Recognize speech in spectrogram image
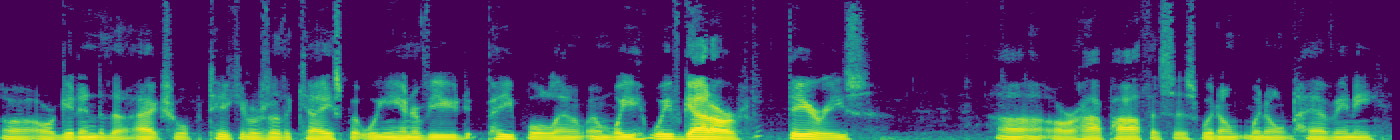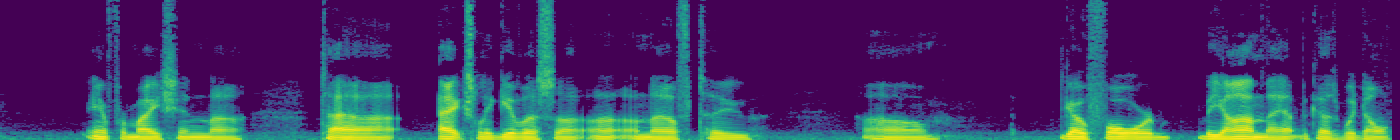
uh, or get into the actual particulars of the case, but we interviewed people and, and we we've got our theories uh, or hypothesis. We don't we don't have any information uh, to uh, actually give us uh, uh, enough to um, go forward beyond that because we don't.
